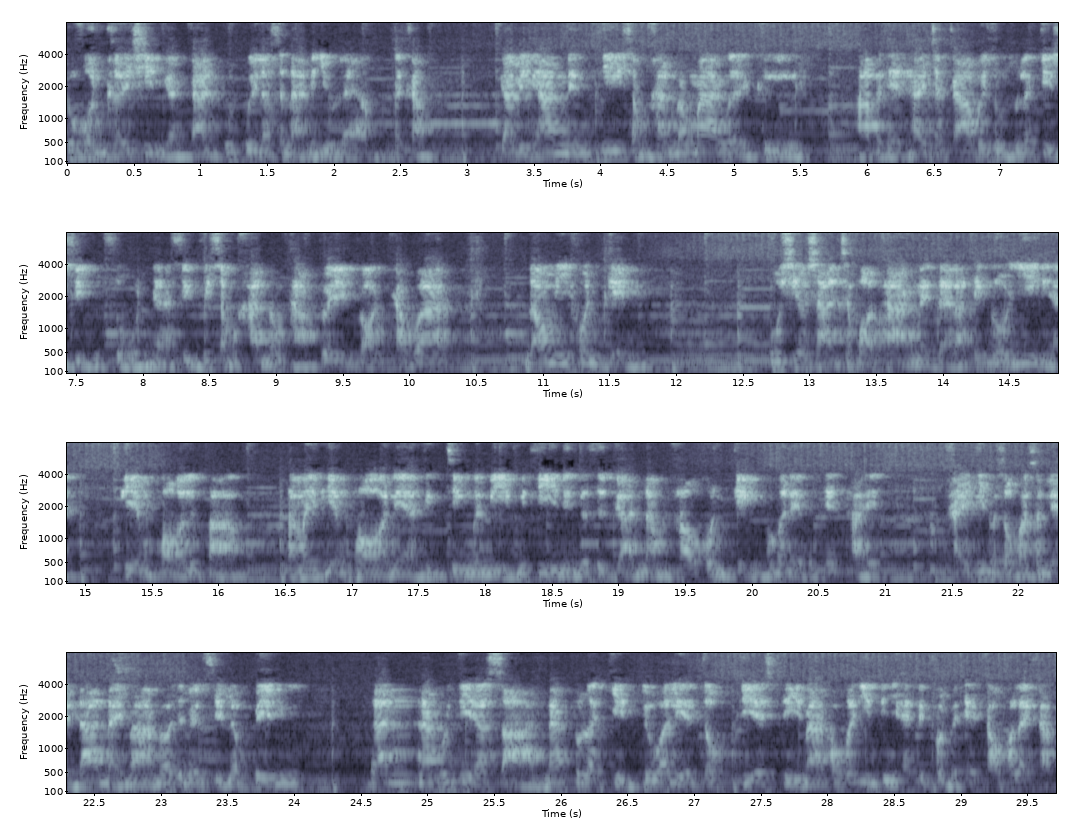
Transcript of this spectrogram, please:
ทุกคนเคยชินกับการพูดคุยลักษณะนี้อยู่แล้วนะครับกับอีกอันหนึ่งที่สำคัญมาก ๆ เลยคือ ถ้าประเทศไทยจะก้าวไปสู่ธุรกิจ 4.0 เนี่ย สิ่งที่สำคัญต้องถามตัวเองก่อนครับว่า เรามีคนเก่ง ผู้เชี่ยวชาญเฉพาะทางในแต่ละเทคโนโลยีเนี่ยเพียงพอหรือเปล่า ถ้าไม่เพียงพอเนี่ยจริง ๆ มันมีอีกวิธีหนึ่งก็คือการนำเข้าคนเก่งเข้ามาในประเทศไทย ใครที่ประสบความสำเร็จด้านไหนมาไม่ว่าจะเป็นศิลปิน ด้านนักวิทยาศาสตร์ นักธุรกิจ หรือว่าเรียนจบ PhD มาเขาก็ยินดีให้เป็นคนประเทศเขาเพราะอะไรครับ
